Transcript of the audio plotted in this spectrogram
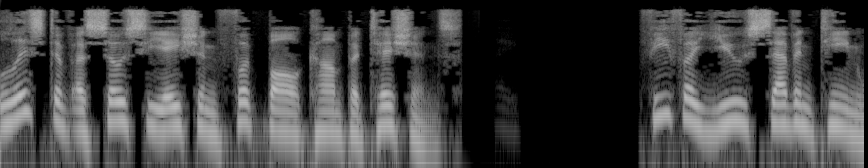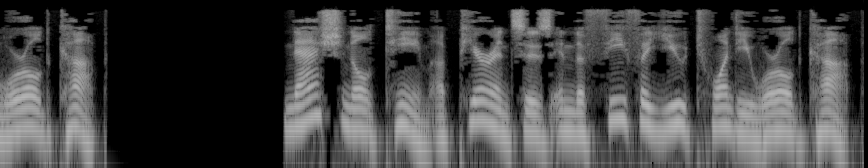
List of association football competitions. FIFA U17 World Cup. National team appearances in the FIFA U20 World Cup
